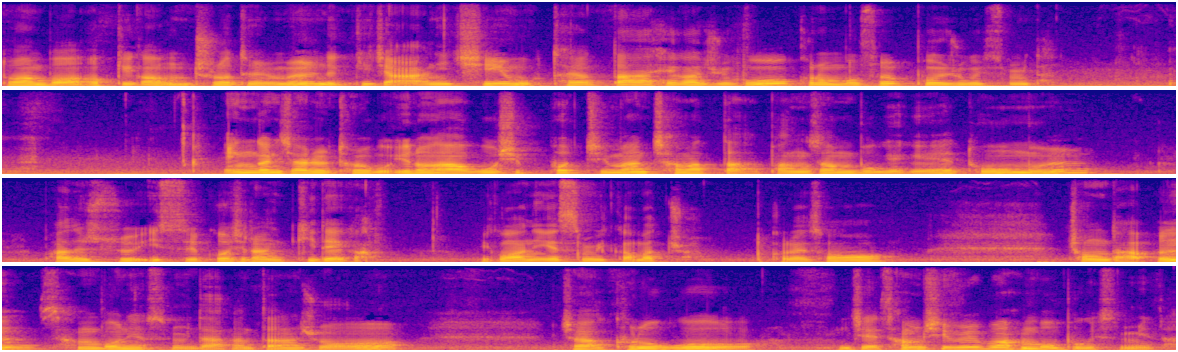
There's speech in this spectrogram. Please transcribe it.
또 한번 어깨가 움츠러듦을 느끼지 아니치 못하였다 해가지고 그런 모습 보여주고 있습니다. 앵간히 자리를 털고 일어나고 싶었지만 참았다. 방산복에게 도움을 받을 수 있을 것이라는 기대가 이거 아니겠습니까? 맞죠? 그래서 정답은 3번이었습니다. 간단하죠? 자, 그러고 이제 31번 한번 보겠습니다.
